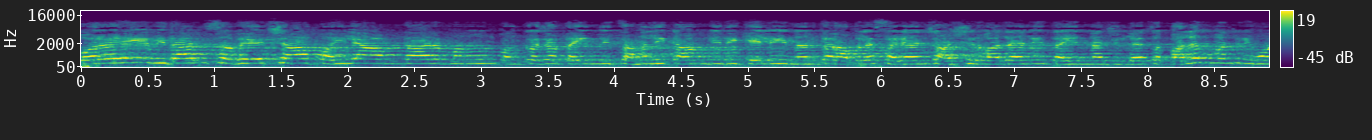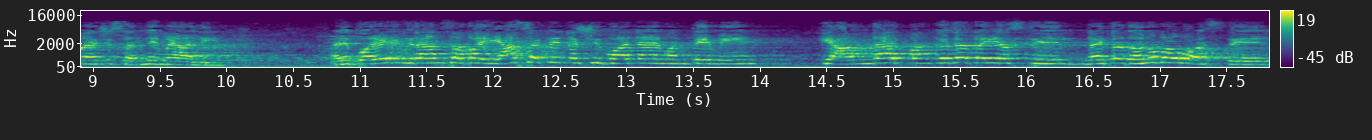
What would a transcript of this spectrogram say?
परळी विधानसभेच्या पहिल्या आमदार म्हणून पंकजाताईंनी चांगली कामगिरी केली नंतर आपल्या सगळ्यांच्या आशीर्वादाने ताईंना जिल्ह्याचं पालकमंत्री होण्याची संधी मिळाली. आणि परळी विधानसभा यासाठी नशीबवान आहे म्हणते मी की आमदार पंकजा असतील नाहीतर धनुभाऊ असतील.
